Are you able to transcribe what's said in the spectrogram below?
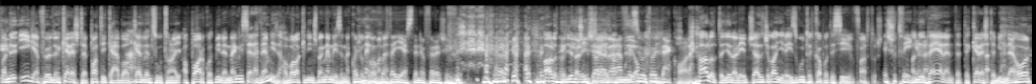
A nő igen földön kereste patikába a kedvenc úton a parkot, mindent megnézett. Hát nem nézel, ha valaki nincs meg, nem nézed meg, hogy meg akarta ijeszteni a feleségét. Hallott, hogy jön a lépcsőházba. hogy meghalt. Hallott, hogy jön a lépcsőházba, csak annyira izgult, hogy kapott egy szívinfarktust. És ott vége A nő bejelentette, kereste mindenhol,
